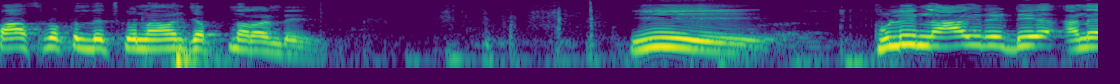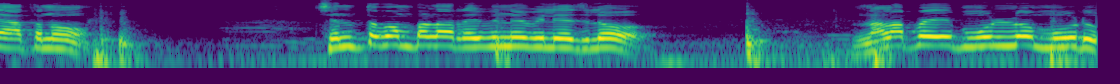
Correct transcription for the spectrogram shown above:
పాస్బుక్లు తెచ్చుకున్నామని చెప్తున్నారండి. ఈ పులి నాగిరెడ్డి అనే అతను చింతకొంపల రెవెన్యూ విలేజ్లో నలభై మూడులో మూడు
